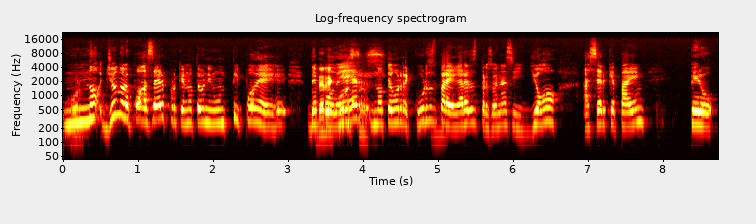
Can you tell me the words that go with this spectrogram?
No, yo no lo puedo hacer porque no tengo ningún tipo de, poder, no tengo recursos para llegar a esas personas y yo hacer que paguen. Pero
